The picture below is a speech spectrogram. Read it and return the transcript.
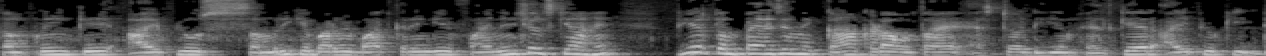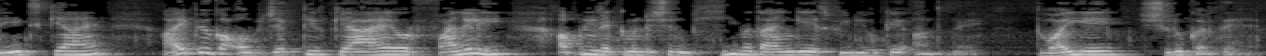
कंपनी के आईपीओ समरी के बारे में बात करेंगे। फाइनेंशियल्स क्या है? पीयर कंपैरिजन में कहाँ खड़ा होता है Aster DM health care IPO की डेट्स क्या है? आईपीओ का ऑब्जेक्टिव क्या है? और फाइनली अपनी रिकमेंडेशन भी बताएँगे इस वीडियो के अंत में। तो आइए शुरू करते हैं।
